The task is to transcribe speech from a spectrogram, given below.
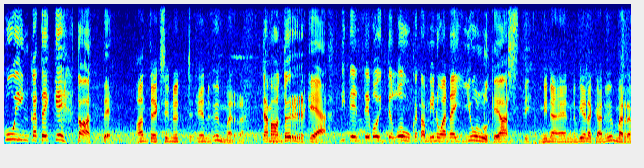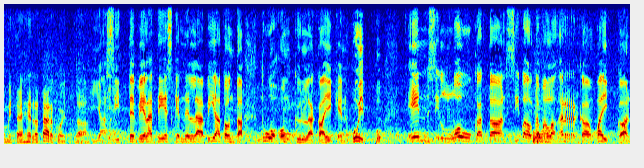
Kuinka te kehtaatte? Anteeksi nyt, en ymmärrä. Tämä on törkeää. Miten te voitte loukata minua näin julkeasti? Minä en vieläkään ymmärrä, mitä herra tarkoittaa. Ja sitten vielä teeskennellään viatonta. Tuo on kyllä kaiken huippu. Ensin loukataan sivaltamalla arkaan paikkaan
